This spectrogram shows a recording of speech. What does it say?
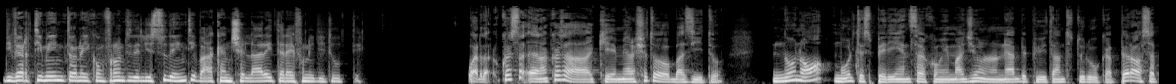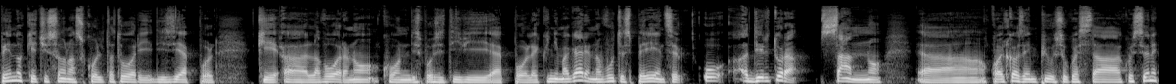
divertimento nei confronti degli studenti va a cancellare i telefoni di tutti. Guarda, questa è una cosa che mi ha lasciato basito. Non ho molta esperienza, come immagino non ne abbia più di tanto tu Luca, però sapendo che ci sono ascoltatori di Easy Apple che uh, lavorano con dispositivi Apple e quindi magari hanno avuto esperienze o addirittura sanno uh, qualcosa in più su questa questione,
